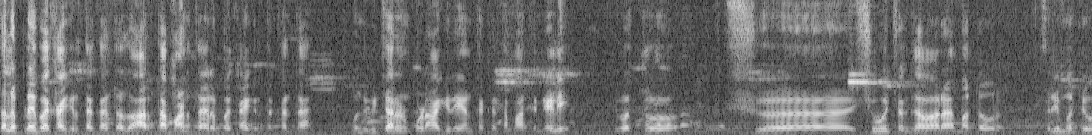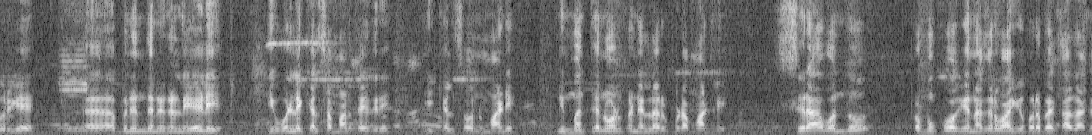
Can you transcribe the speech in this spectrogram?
ತಲುಪಲೇಬೇಕಾಗಿರ್ತಕ್ಕಂಥದ್ದು, ಅರ್ಥ ಮಾಡ್ತಾ ಇರಬೇಕಾಗಿರ್ತಕ್ಕಂಥ ಒಂದು ವಿಚಾರನೂ ಕೂಡ ಆಗಿದೆ ಅಂತಕ್ಕಂಥ ಮಾತನ್ನು ಹೇಳಿ, ಇವತ್ತು ಶಿವ ಚಂಗವರ ಚಂಗವಾರ ಮತ್ತು ಅವರು ಶ್ರೀಮತಿ ಅವರಿಗೆ ಅಭಿನಂದನೆಗಳನ್ನ ಹೇಳಿ ನೀವು ಒಳ್ಳೆ ಕೆಲಸ ಮಾಡ್ತಾ ಇದ್ದೀರಿ, ಈ ಕೆಲಸವನ್ನು ಮಾಡಿ, ನಿಮ್ಮಂತೆ ನೋಡ್ಕೊಂಡು ಎಲ್ಲರೂ ಕೂಡ ಮಾಡಲಿ. ಸಿರಾ ಒಂದು ಪ್ರಮುಖವಾಗಿ ನಗರವಾಗಿ ಬರಬೇಕಾದಾಗ,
